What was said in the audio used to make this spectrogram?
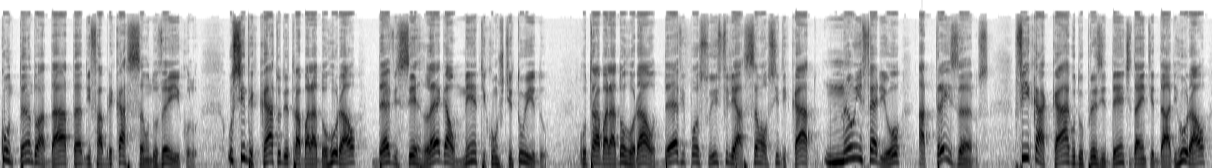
contando a data de fabricação do veículo. O Sindicato de Trabalhador Rural deve ser legalmente constituído. O trabalhador rural deve possuir filiação ao sindicato não inferior a 3 anos fica a cargo do presidente da entidade rural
